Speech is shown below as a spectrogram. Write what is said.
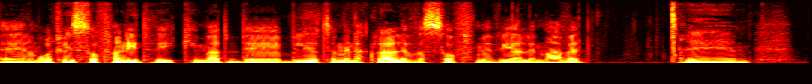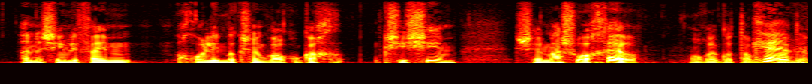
אה, למרות שהיא סופנית והיא כמעט בלי יוצא מן הכלל לבסוף מביאה למוות, אה, אנשים לפעמים חולים בה כשהם כבר כל כך קשישים, שמשהו אחר הורג אותם כן, קודם.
